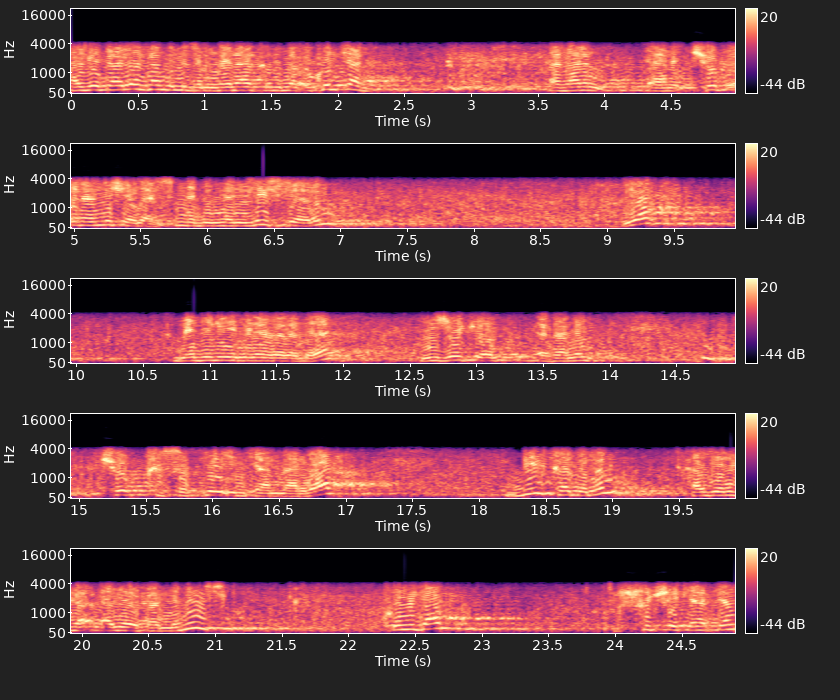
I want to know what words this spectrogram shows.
Hz. Ali Efendimiz'in menakımını okurken efendim yani çok önemli şeyler sizin de bilmenizi istiyorum. Yok Medine-i Münevvere'de yiyecek yok efendim çok kısıtlı imkanlar var. Bir kadının Hazreti Ali Efendimiz kuyudan su çekerken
